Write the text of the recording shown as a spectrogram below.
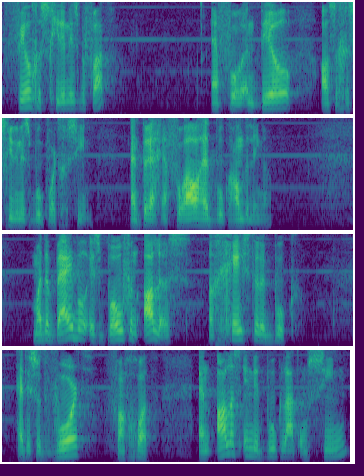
veel geschiedenis bevat. En voor een deel als een geschiedenisboek wordt gezien. En terecht. En vooral het boek Handelingen. Maar de Bijbel is boven alles een geestelijk boek. Het is het woord van God. En alles in dit boek laat ons zien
